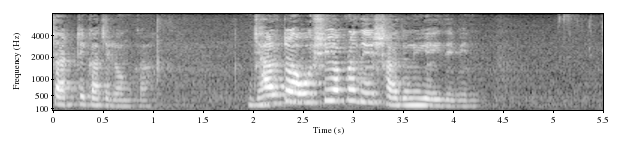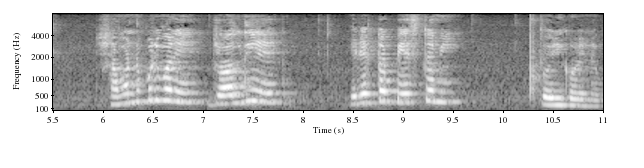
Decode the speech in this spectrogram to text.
চারটে কাঁচা লঙ্কা। ঝালটা অবশ্যই আপনাদের স্বাদ অনুযায়ী দেবেন। সামান্য পরিমাণে জল দিয়ে এর একটা পেস্ট আমি তৈরি করে নেব।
